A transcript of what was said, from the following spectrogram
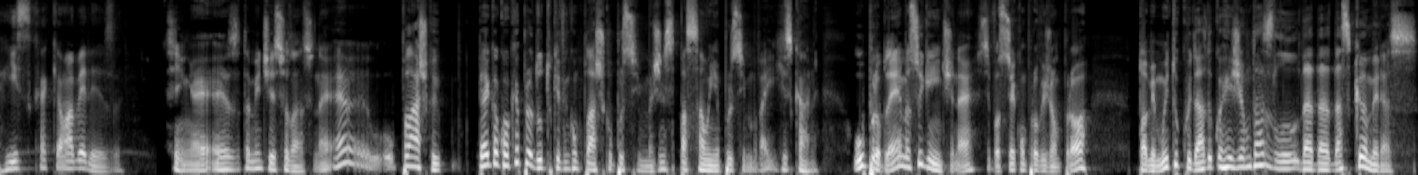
risca que é uma beleza. Sim, é, é exatamente esse o lance, né? É, o plástico, pega qualquer produto que vem com plástico por cima, imagina se passar a unha por cima, vai riscar, né? O problema é o seguinte, né? Se você comprou o Vision Pro, tome muito cuidado com a região das, da, da, das câmeras.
